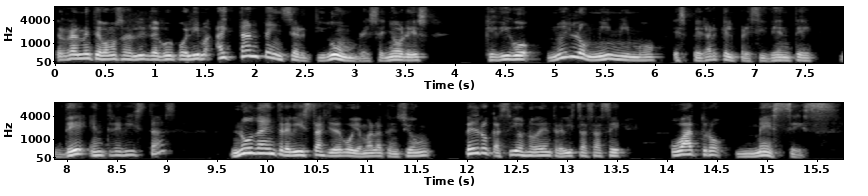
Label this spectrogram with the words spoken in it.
realmente vamos a salir del Grupo de Lima. Hay tanta incertidumbre, señores, que digo, ¿no es lo mínimo esperar que el presidente dé entrevistas? No da entrevistas, yo debo llamar la atención, Pedro Castillo no da entrevistas hace cuatro meses,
